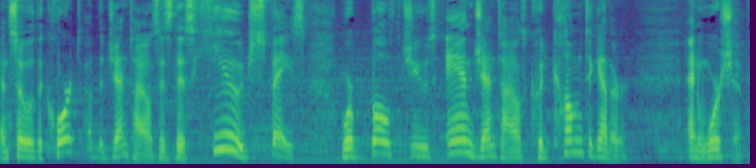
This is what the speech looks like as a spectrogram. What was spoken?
And so the court of the Gentiles is this huge space where both Jews and Gentiles could come together and worship.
